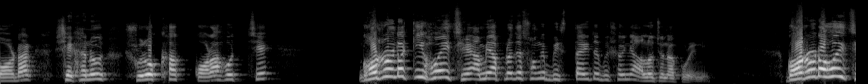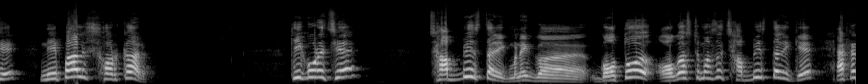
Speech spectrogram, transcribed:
বর্ডার সেখানেও সুরক্ষা করা হচ্ছে। ঘটনাটা কি হয়েছে? আমি আপনাদের সঙ্গে বিস্তারিত বিষয় নিয়ে আলোচনা করে নিই। ঘটনাটা হয়েছে, নেপাল সরকার কি করেছে? ছাব্বিশ তারিখ মানে গত অগস্ট মাসের ছাব্বিশ তারিখে একটা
